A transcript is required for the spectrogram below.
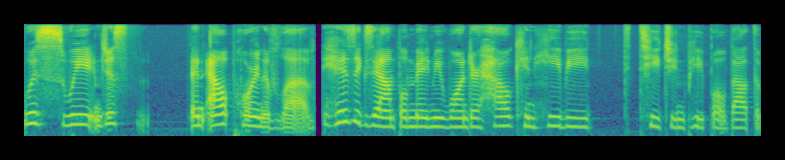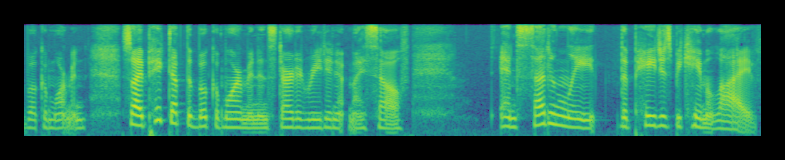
was sweet and just an outpouring of love. His example made me wonder how can he be teaching people about the Book of Mormon. So I picked up the Book of Mormon and started reading it myself. And suddenly the pages became alive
